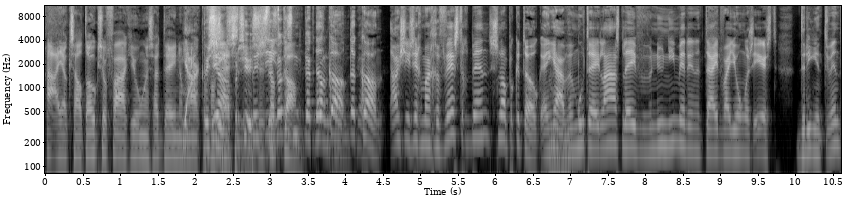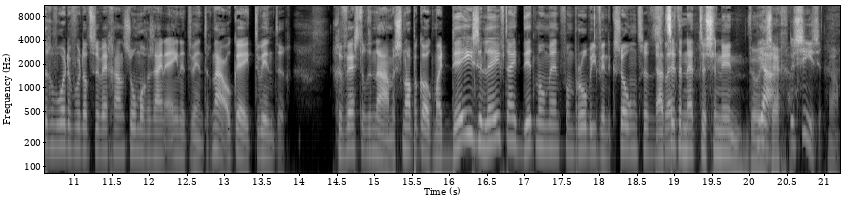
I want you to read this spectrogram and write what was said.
Ajax had ook zo vaak jongens uit Denemarken Ja, precies. van ja, 16, precies. Dus precies. dat, kan. dat Dat kan. dat ja. kan. Als je zeg maar gevestigd bent, snap ik het ook. En ja, Mhm. we moeten helaas leven we nu niet meer in een tijd waar jongens eerst 23 worden voordat ze weggaan. Sommigen zijn 21. Nou, oké, 20. Gevestigde namen, snap ik ook. Maar deze leeftijd, dit moment van Robbie vind ik zo ontzettend Ja, het slecht. zit er net tussenin, wil ja, je zeggen. precies. Ja.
